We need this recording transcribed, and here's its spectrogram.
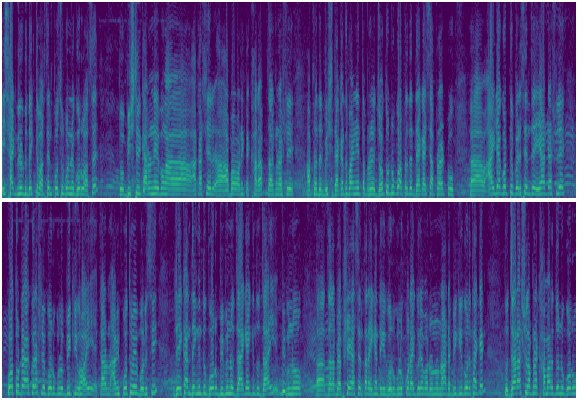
এই সাইডগুলো একটু দেখতে পাচ্ছেন, প্রচুর পরিমাণে গরু আছে। তো বৃষ্টির কারণে এবং আকাশের আবহাওয়া অনেকটা খারাপ, যার কারণে আসলে আপনাদের বেশি দেখাতে পারিনি। তারপরে যতটুকু আপনাদের দেখাইছে, আপনারা একটু আইডিয়া করতে পেরেছেন যে এই আসলে কত টাকা করে আসলে গরুগুলো বিক্রি হয়। কারণ আমি প্রথমেই বলেছি যে এখান থেকে কিন্তু গরু বিভিন্ন জায়গায় কিন্তু যায়। বিভিন্ন যারা ব্যবসায়ী আছেন, তারা এখান থেকে গরুগুলো ক্রয় করে আবার অন্য হাটে বিক্রি করে থাকেন। তো যারা আসলে আপনার খামারের জন্য গরু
